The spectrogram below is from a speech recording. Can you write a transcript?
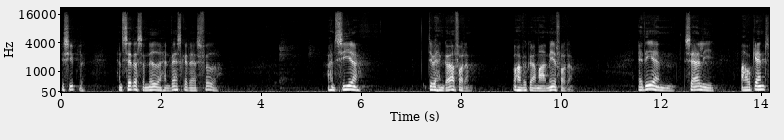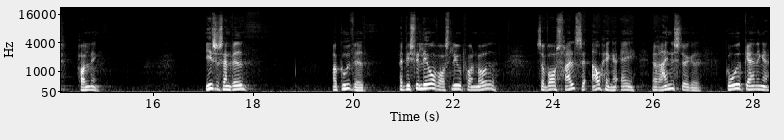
disciple. Han sætter sig ned, og han vasker deres fødder. Og han siger, det vil han gøre for dem, og han vil gøre meget mere for dem. Er det en særlig arrogant holdning? Jesus han ved, og Gud ved, at hvis vi lever vores liv på en måde, så vores frelse afhænger af regnestykket gode gerninger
